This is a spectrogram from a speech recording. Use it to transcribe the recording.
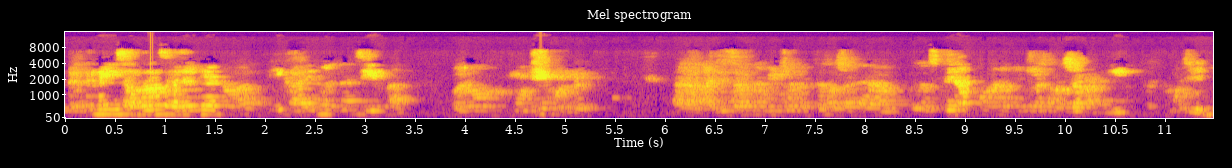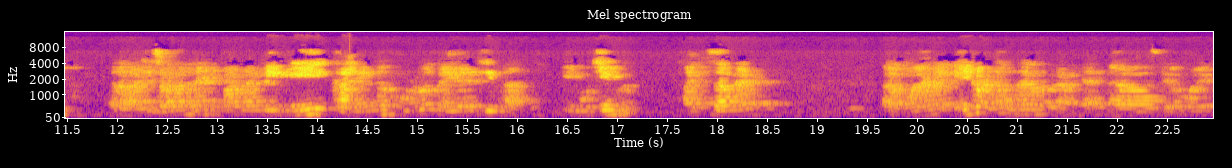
ഇദ്ദേഹത്തിന്റെ ഈ സമ്മർദ്ദ സഹചര്യമായിട്ടുള്ള ഈ കാര്യങ്ങളെല്ലാം ചെയ്യുന്ന ഒരു മുജീബുണ്ട് അജിത് സാറിന്റെ വീട്ടിൽ നിൽക്ക് സ്ഥിരം പുള്ളിയുടെ വീട്ടിലെ സന്ദർശനമാണ് ഈ മുജീബ് ആഹ് അജിത് സാറിന്റെ ഡിപ്പാർട്ട്മെന്റിൽ ഈ കാര്യങ്ങൾ മുഴുവൻ കൈകാര്യം ചെയ്യുന്ന ഈ മുജീബ് അജിത് സാറിനെ ആഹ് പുള്ളിയുടെ ഏറ്റവും അടുത്ത ഉണ്ടായിരുന്നവരാണ് ഞാൻ ആഹ് സ്ഥിരം പുള്ളിയെ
